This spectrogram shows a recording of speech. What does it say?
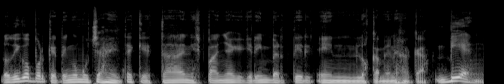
Lo digo porque tengo mucha gente que está en España que quiere invertir en los camiones acá. Bien,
